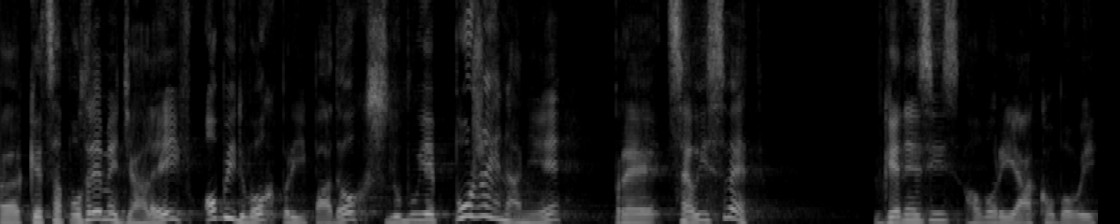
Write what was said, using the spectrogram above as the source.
Ehm, keď sa pozrieme ďalej, v obidvoch prípadoch slubuje požehnanie pre celý svet. V Genesis hovorí Jakobovi,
